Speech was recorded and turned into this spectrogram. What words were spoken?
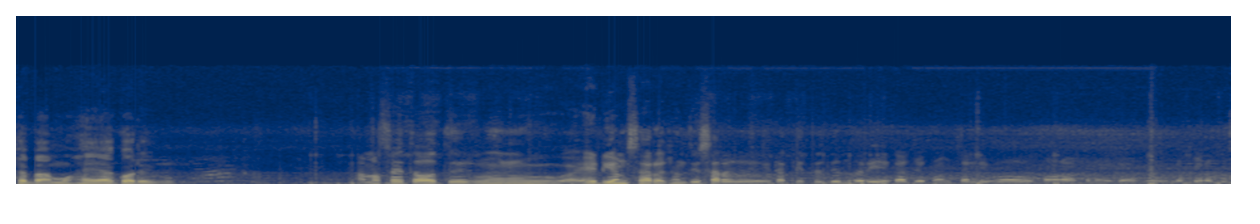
सेवा मुहैया करूँ ଆମ ସହିତ ଅତି ଏ ଡି ଏମ୍ ସାର୍ ଅଛନ୍ତି ସାର୍ ଏଇଟା କେତେ ଦିନ ଧରି ଏ କାର୍ଯ୍ୟକ୍ରମ ଚାଲିବ କ'ଣ ଆପଣ ଏଇଟା ଲକ୍ଷ୍ୟ ରଖିବେ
